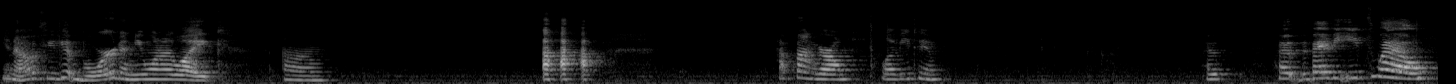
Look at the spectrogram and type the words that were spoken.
you know, if you get bored and you want to, like, um, have fun, girl. Love you too. Hope hope the baby eats well.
